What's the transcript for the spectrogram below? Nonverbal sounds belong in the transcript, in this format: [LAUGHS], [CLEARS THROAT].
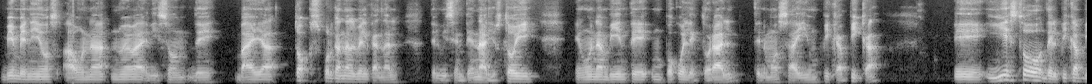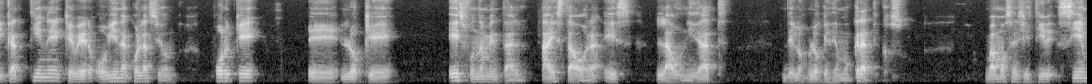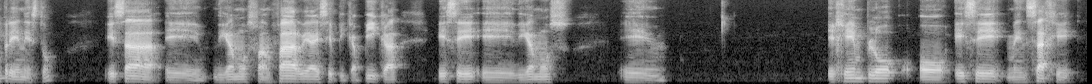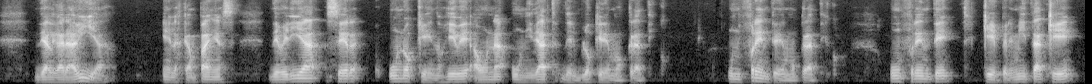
Bienvenidos a una nueva edición de Vaya Talks por Canal B, el canal del Bicentenario. Estoy en un ambiente un poco electoral. Tenemos ahí un pica pica. Eh, y esto del pica pica tiene que ver o viene a colación porque eh, lo que es fundamental a esta hora es la unidad de los bloques democráticos. Vamos a insistir siempre en esto esa, eh, digamos, fanfarria, ese pica pica, ese, eh, digamos, eh, ejemplo o ese mensaje de algarabía en las campañas debería ser uno que nos lleve a una unidad del bloque democrático, un frente democrático, un frente que permita que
